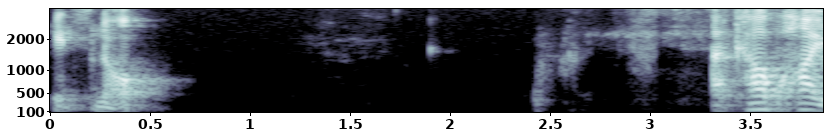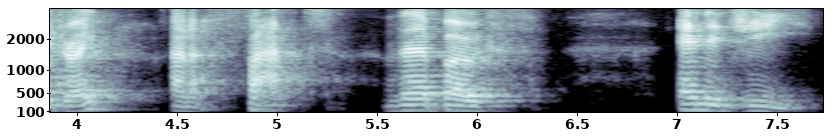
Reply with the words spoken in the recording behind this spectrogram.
It's not. A carbohydrate and a fat, they're both energy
